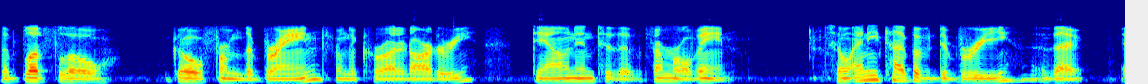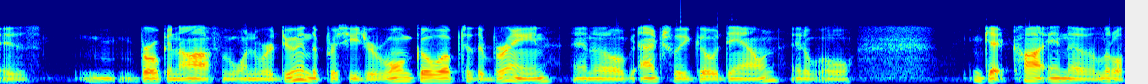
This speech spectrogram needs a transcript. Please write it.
the blood flow go from the brain, from the carotid artery, down into the femoral vein. So any type of debris that is broken off when we're doing the procedure won't go up to the brain and it'll actually go down. It will get caught in a little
